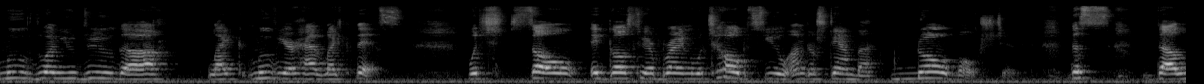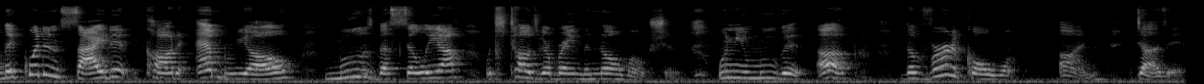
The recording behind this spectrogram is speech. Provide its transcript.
moves when you do the like move your head like this which so it goes to your brain which helps you understand the no motion this the liquid inside it called embryo moves the cilia which tells your brain the no motion. When you move it up the vertical one does it.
